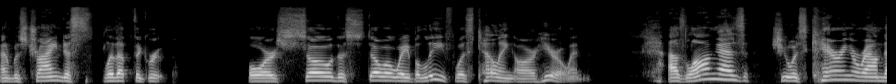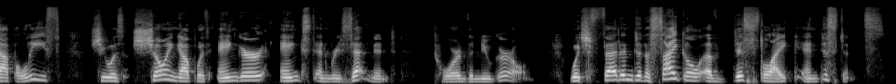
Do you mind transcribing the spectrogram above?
and was trying to split up the group. Or so the stowaway belief was telling our heroine. As long as she was carrying around that belief, she was showing up with anger, angst, and resentment toward the new girl, which fed into the cycle of dislike and distance.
